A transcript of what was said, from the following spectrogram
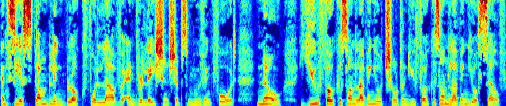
and see a stumbling block for love and relationships moving forward. No, you focus on loving your children. You focus on loving yourself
